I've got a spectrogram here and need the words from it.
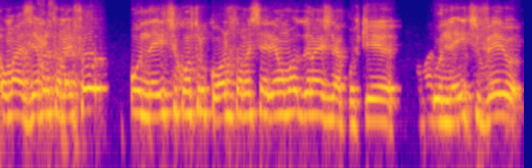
Uma zebra também foi o Nate contra o Conor, também seria uma grande, né? Porque o Nate veio,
